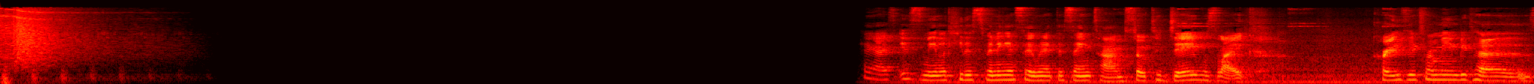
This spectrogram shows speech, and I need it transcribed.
Hey guys, it's me, Lakita, spinning and saving at the same time. So today was like crazy for me because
